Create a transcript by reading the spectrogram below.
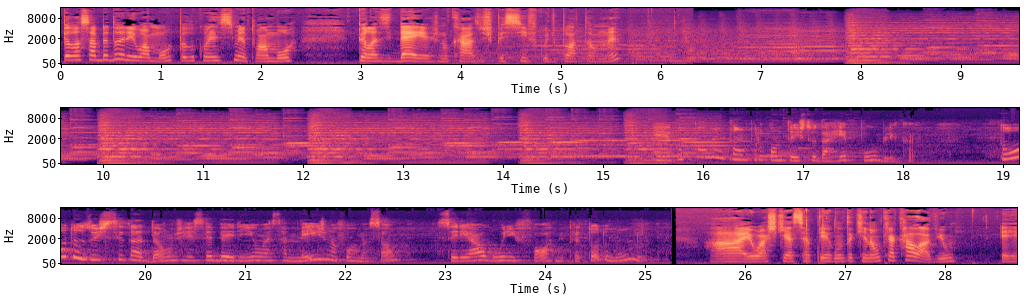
pela sabedoria, o amor pelo conhecimento, o amor pelas ideias, no caso específico de Platão, né? Âmbito da República, todos os cidadãos receberiam essa mesma formação? Seria algo uniforme para todo mundo? Ah, eu acho que essa é a pergunta que não quer calar, viu? É,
